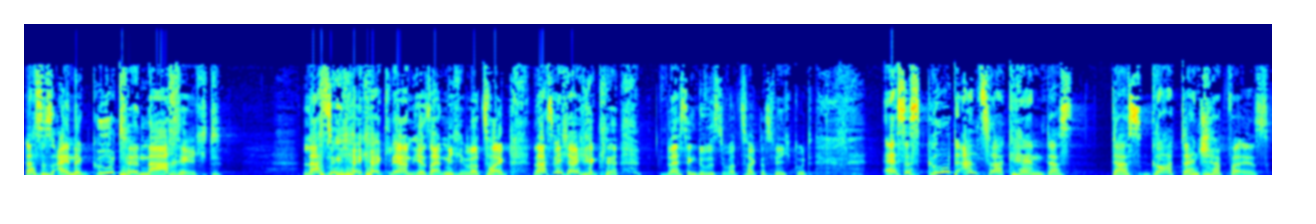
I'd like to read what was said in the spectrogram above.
Das ist eine gute Nachricht. Lasst mich euch erklären, ihr seid nicht überzeugt. Lasst mich euch erklären. Blessing, du bist überzeugt, das finde ich gut. Es ist gut anzuerkennen, dass, dass Gott dein Schöpfer ist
